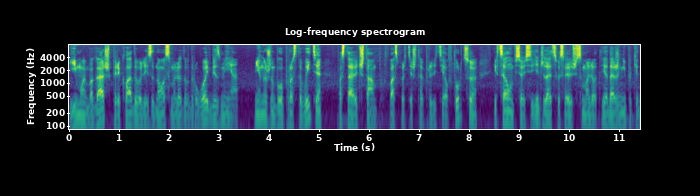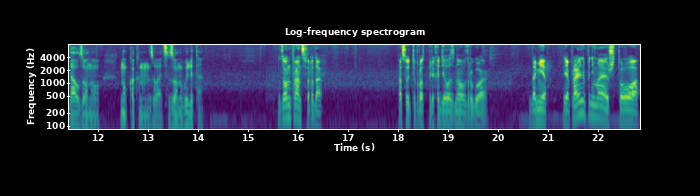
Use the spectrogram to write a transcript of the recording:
И мой багаж перекладывали из одного самолета в другой без меня. Мне нужно было просто выйти, поставить штамп в паспорте, что я прилетел в Турцию, и в целом все, сидеть, ждать свой следующий самолет. Я даже не покидал зону, ну, как она называется, зону вылета. Зона трансфера, да. По сути, ты просто переходил из одного в другое. Дамир, я правильно понимаю, что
